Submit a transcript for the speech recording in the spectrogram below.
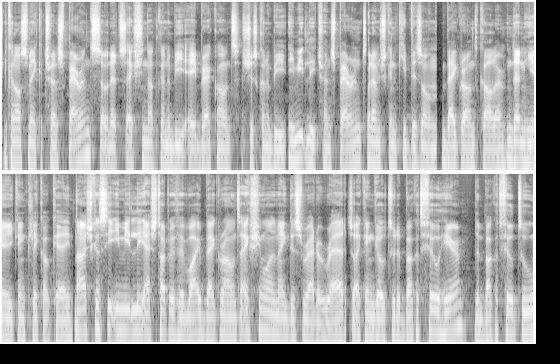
you can also make it transparent, so that's actually not going to be a background, it's just going to be immediately transparent, but I'm just going to keep this on background color. And then here you can click OK. Now as you can see immediately I start with a white background, I actually want to make this rather red, so I can go to the bucket fill here, the bucket fill tool.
